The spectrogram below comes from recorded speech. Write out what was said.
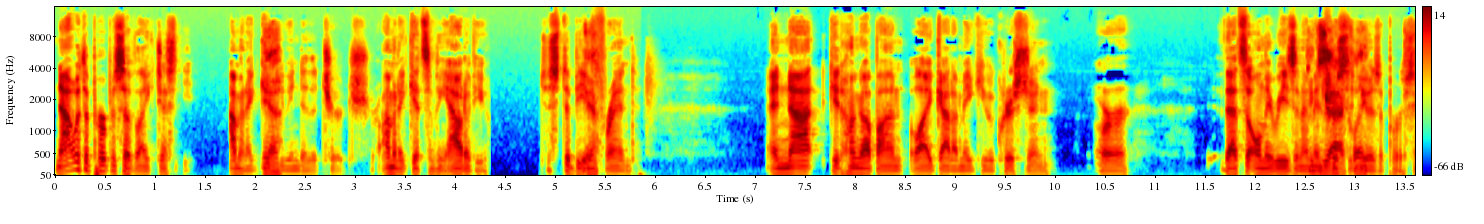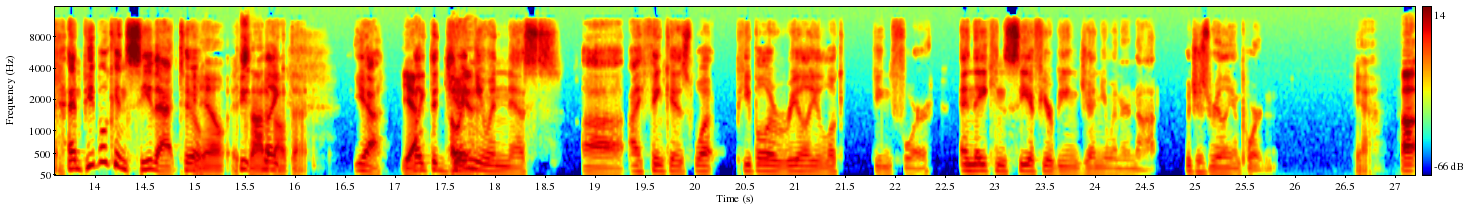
not with the purpose of like just I'm going to get Yeah. you into the church, or I'm going to get something out of you, just to be Yeah. a friend and not get hung up on, well, I got to make you a Christian or that's the only reason I'm interested in you as a person. and people can see that too You know, it's Pe- not like, about that. yeah Yeah. like the Oh, yeah. genuineness uh i think is what people are really looking for and they can see if you're being genuine or not which is really important Yeah. Uh,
